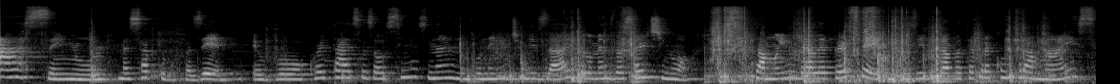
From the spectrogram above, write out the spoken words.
Ah, senhor! Mas sabe o que eu vou fazer? Eu vou cortar essas alcinhas, né? Não vou nem utilizar e pelo menos dá certinho, ó. O tamanho dela é perfeito. Inclusive, dava até pra comprar mais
